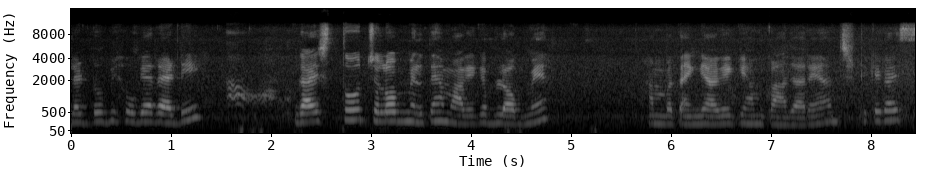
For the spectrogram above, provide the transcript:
लड्डू भी हो गया रेडी गाइस तो चलो अब मिलते हैं हम आगे के ब्लॉग में. हम बताएँगे आगे कि हम कहाँ जा रहे हैं आज. ठीक है गाइस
